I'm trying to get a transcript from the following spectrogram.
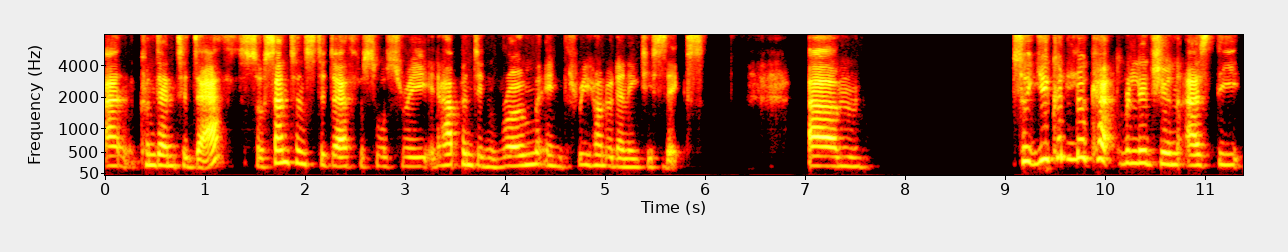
and condemned to death, so sentenced to death for sorcery, it happened in Rome in 386. Um, so you could look at religion as the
